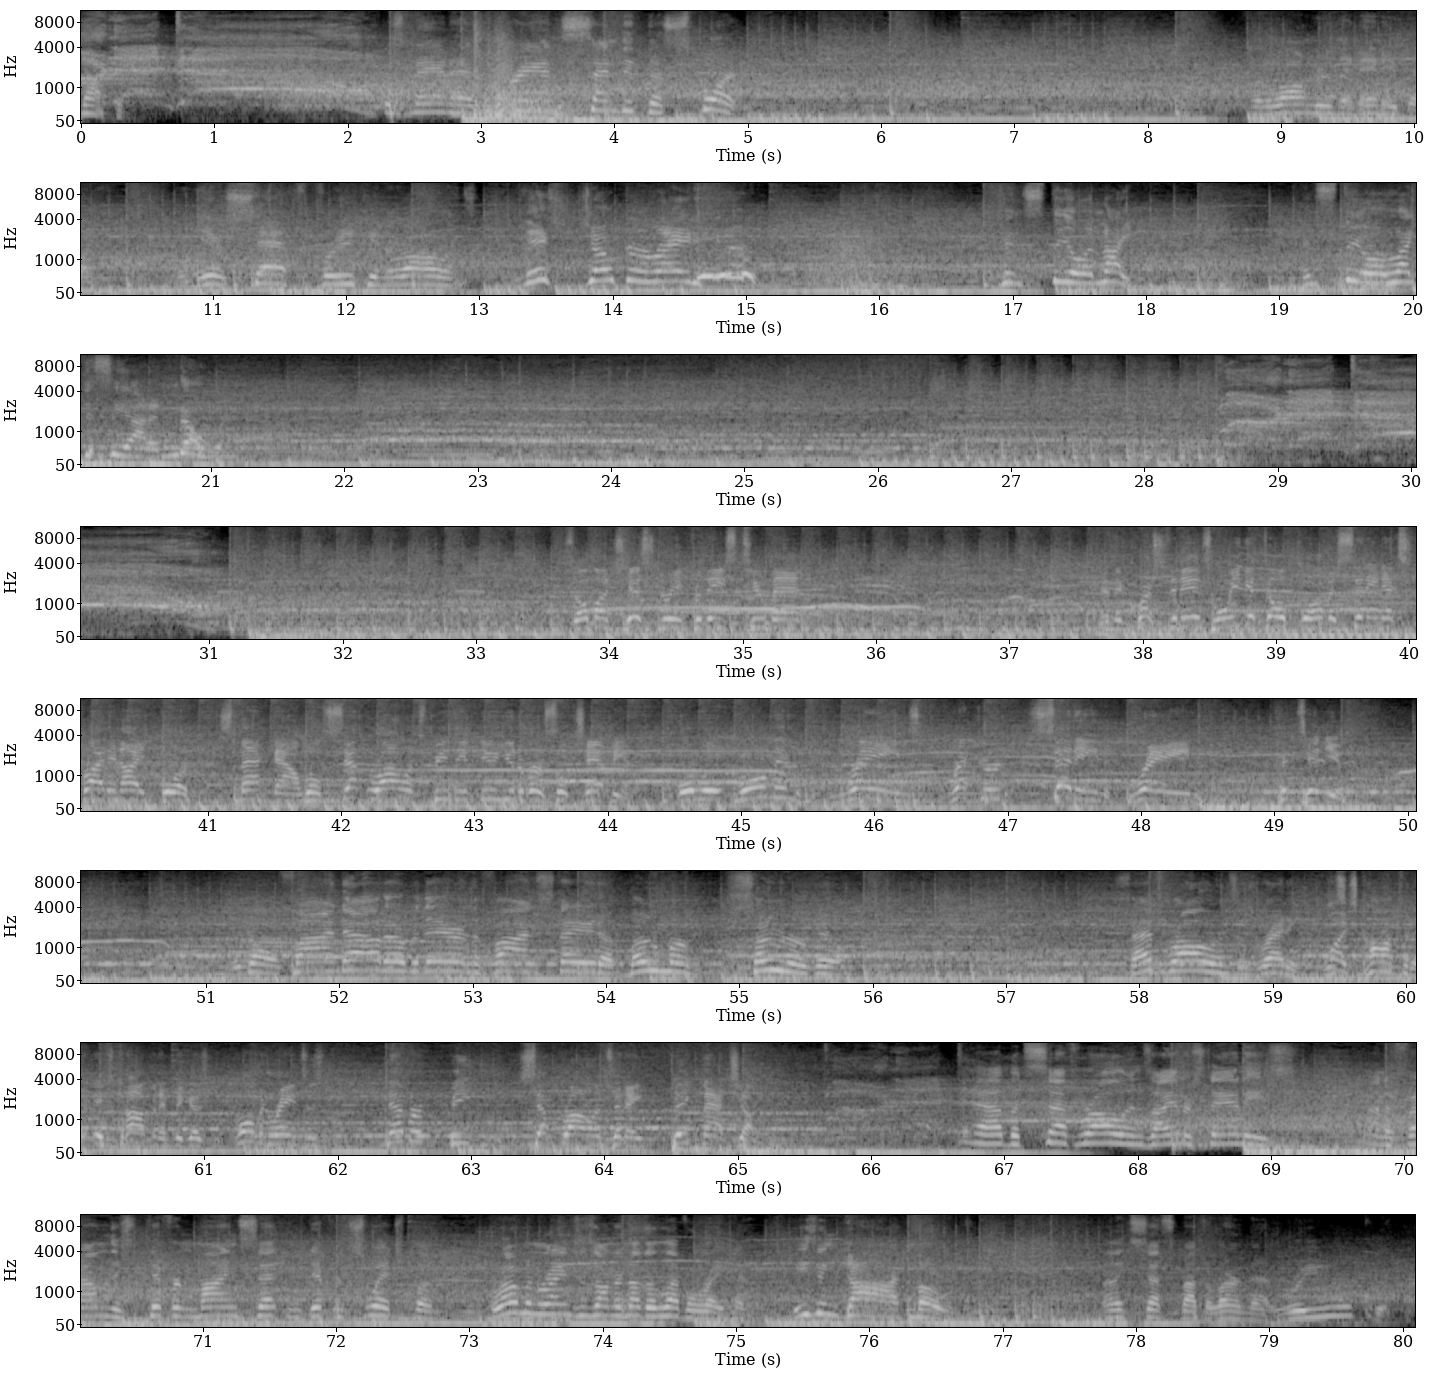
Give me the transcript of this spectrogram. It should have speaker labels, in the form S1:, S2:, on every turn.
S1: nothing. This man has transcended the sport for longer than anybody. And here's Seth freaking Rollins. This Joker right here can steal a night and steal a legacy out of nowhere.
S2: So much history for these two men. And the question is, when we get to Oklahoma City next Friday night for SmackDown, will Seth Rollins be the new Universal Champion? Or will Roman Reigns' record-setting reign continue?
S1: We're going to find out over there in the fine state of Boomer Soonerville. Seth Rollins is ready. He's
S2: Well, it's-
S1: confident.
S2: It's confident because Roman Reigns has never beaten Seth Rollins in a big matchup.
S1: Yeah, but Seth Rollins, I understand he's kind of found this different mindset and different switch, but Roman Reigns is on another level right now. He's in God mode. I think Seth's about to learn that real quick.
